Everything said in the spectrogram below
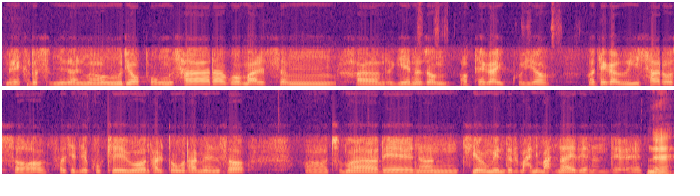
네, 그렇습니다. 뭐 의료 봉사라고 말씀하기에는 좀 어폐가 있고요. 어, 제가 의사로서 사실 이제 국회의원 활동을 하면서 어, 주말에는 지역민들을 많이 만나야 되는데 네.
